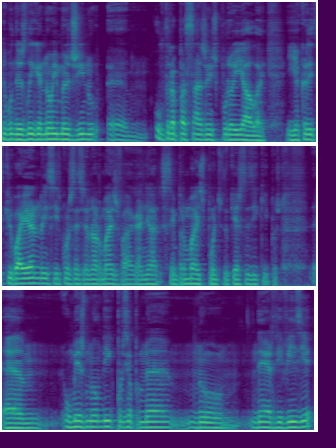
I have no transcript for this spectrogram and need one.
a Bundesliga não imagino um, ultrapassagens por aí além. E acredito que o Bayern em circunstâncias normais vai ganhar sempre mais pontos do que estas equipas. Um, o mesmo não digo por exemplo na, no, na Eredivisie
